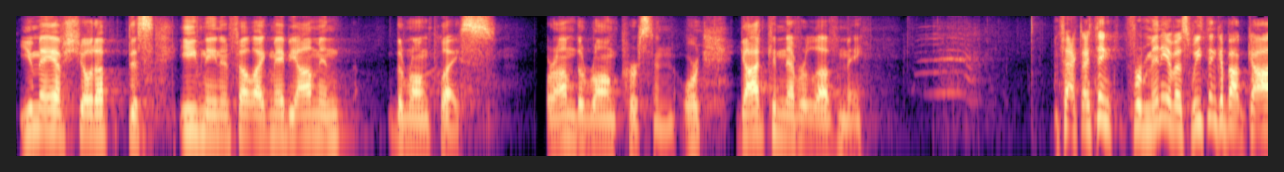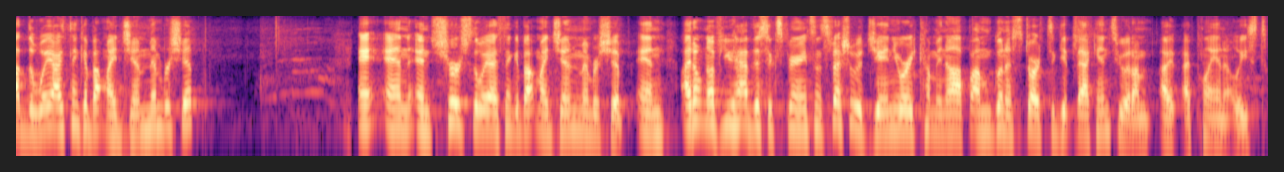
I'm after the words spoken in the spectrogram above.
You may have showed up this evening and felt like maybe I'm in the wrong place, or I'm the wrong person, or God can never love me. In fact, I think for many of us, we think about God the way I think about my gym membership. And, and, church the way I think about my gym membership. And I don't know if you have this experience, and especially with January coming up, I'm going to start to get back into it. I'm, I, I plan at least.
